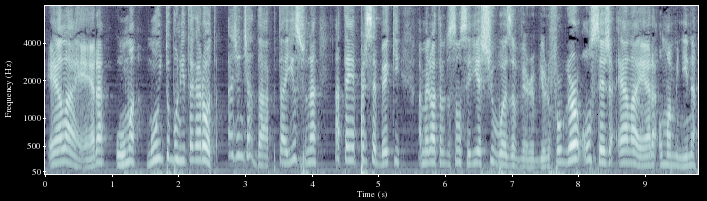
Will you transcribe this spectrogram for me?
Ela era uma muito bonita garota. A gente adapta isso, né? Até perceber que a melhor tradução seria she was a very beautiful girl, ou seja, ela era uma menina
